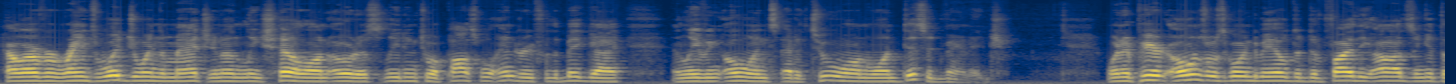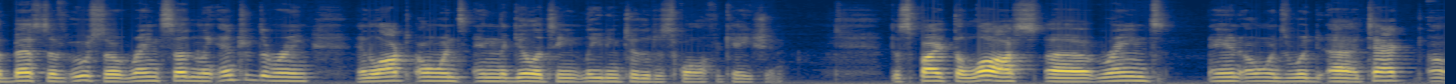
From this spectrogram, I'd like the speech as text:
However, Reigns would join the match and unleash hell on Otis, leading to a possible injury for the big guy and leaving Owens at a two on one disadvantage. When it appeared Owens was going to be able to defy the odds and get the best of Uso, Reigns suddenly entered the ring and locked Owens in the guillotine, leading to the disqualification. Despite the loss, uh, Reigns and Owens would uh, attack. Uh,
